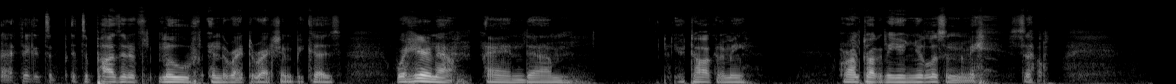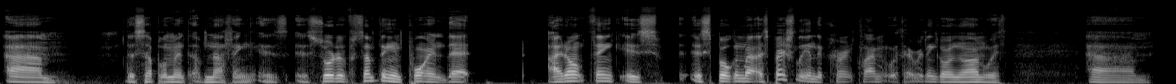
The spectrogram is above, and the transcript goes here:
I think it's a it's a positive move in the right direction because we're here now, and um, you're talking to me, or I'm talking to you, and you're listening to me. So, um, the supplement of nothing is is sort of something important that I don't think is is spoken about, especially in the current climate with everything going on with um,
